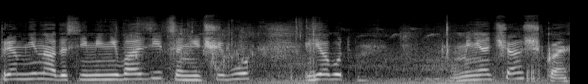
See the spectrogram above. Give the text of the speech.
Прям не надо с ними не возиться, ничего. Я вот... У меня чашка.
